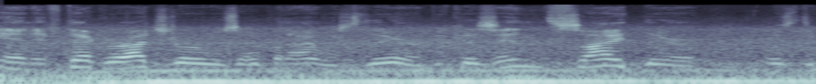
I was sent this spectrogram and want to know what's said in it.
And if that garage door was open, I was there because inside there was the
